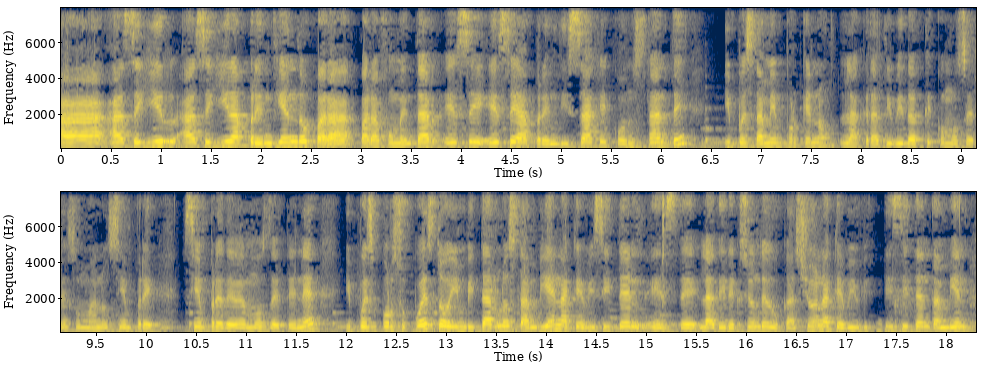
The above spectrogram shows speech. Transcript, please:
a, seguir, a seguir aprendiendo para, para fomentar ese, ese aprendizaje constante y pues también, ¿por qué no? La creatividad que como seres humanos siempre, siempre debemos de tener. Y pues por supuesto, invitarlos también a que visiten este, la Dirección de Educación, a que vi visiten también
